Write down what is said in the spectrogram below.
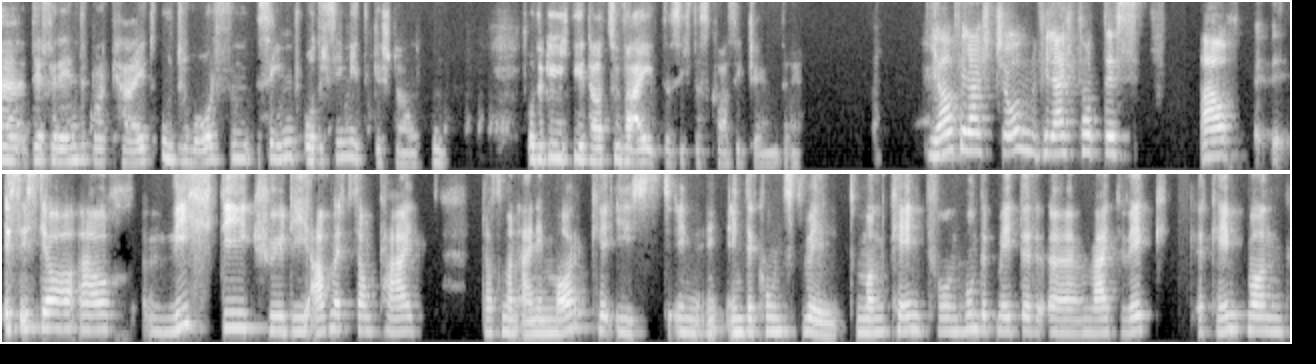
äh, der Veränderbarkeit unterworfen sind oder sie mitgestalten? Oder gehe ich dir da zu weit, dass ich das quasi gendere? Ja, vielleicht schon. Vielleicht hat es auch, es ist ja auch wichtig für die Aufmerksamkeit, dass man eine Marke ist in, in, der Kunstwelt. Man kennt von 100 Meter äh, weit weg, erkennt man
